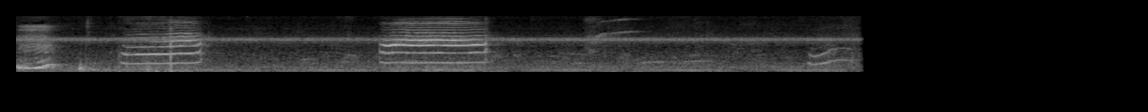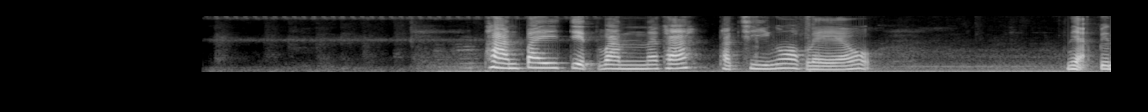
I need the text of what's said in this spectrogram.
ผ่านไปเจ็ดวันนะคะ ผักชีงอกแล้ว เนี่ยเป็น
